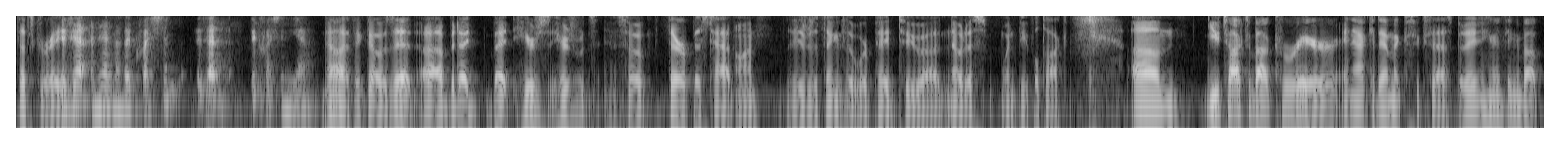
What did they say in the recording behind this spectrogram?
That's great. Is that, is that another question? Is that the question? Yeah. No, I think that was it. Uh, but I but here's here's what so therapist hat on. These are the things that we're paid to uh, notice when people talk. Um, you talked about career and academic success, but I didn't hear anything about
